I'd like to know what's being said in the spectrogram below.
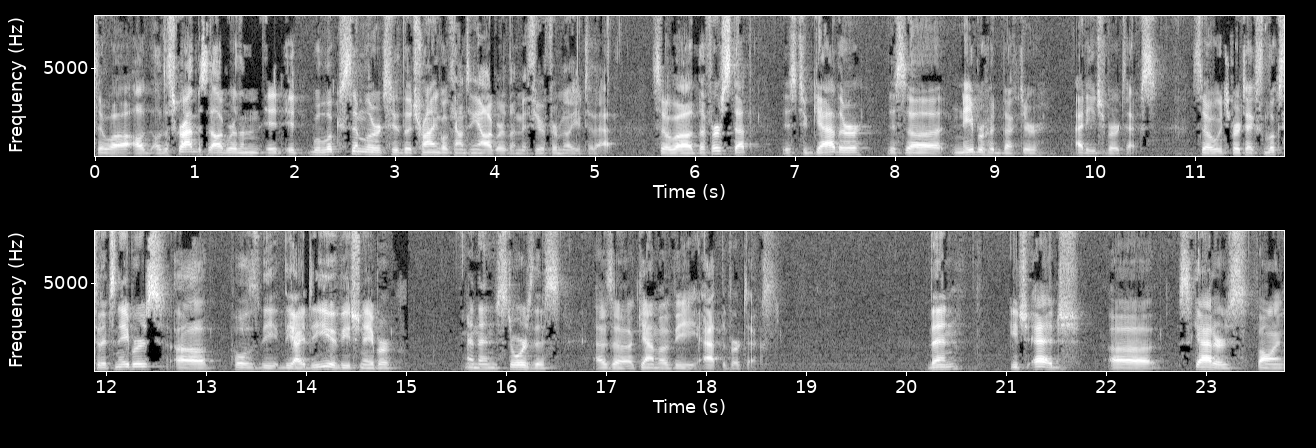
So uh, I'll, I'll, describe this algorithm. It, it, will look similar to the triangle counting algorithm if you're familiar to that. So uh, the first step is to gather this uh, neighborhood vector at each vertex. So each vertex looks at its neighbors, uh, pulls the, the ID of each neighbor, and then stores this as a gamma v at the vertex. Then each edge uh, scatters following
